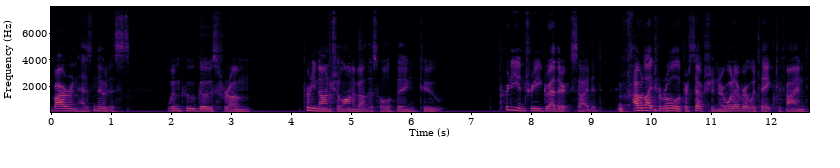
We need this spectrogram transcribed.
Byron has noticed, Wimpu goes from pretty nonchalant about this whole thing to pretty intrigued, rather excited. I would like to roll a perception or whatever it would take to find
